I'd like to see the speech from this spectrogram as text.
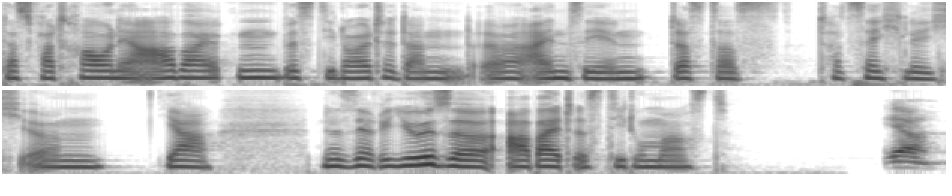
das Vertrauen erarbeiten, bis die Leute dann äh, einsehen, dass das tatsächlich ähm, ja eine seriöse Arbeit ist, die du machst. Ja,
